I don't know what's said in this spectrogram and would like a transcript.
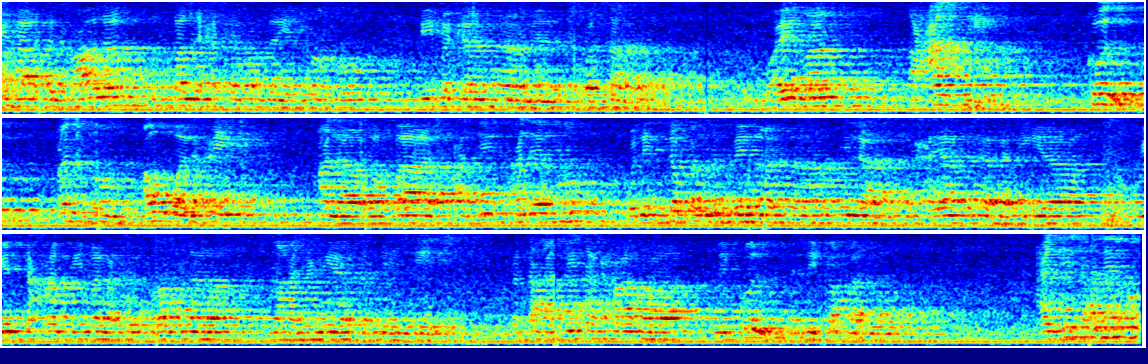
جهات العالم نصلي حتى ربنا في مكان آمن وسالم. وأيضا أعزي كل عندهم أول عيد على وفاة عزيز عليهم واللي انتقل من بيناتنا إلى الحياة الأبدية ويتنعم في ملكوت ربنا مع جميع القديسين فتعازينا الحارة لكل اللي فقدوا. عزيز عليهم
